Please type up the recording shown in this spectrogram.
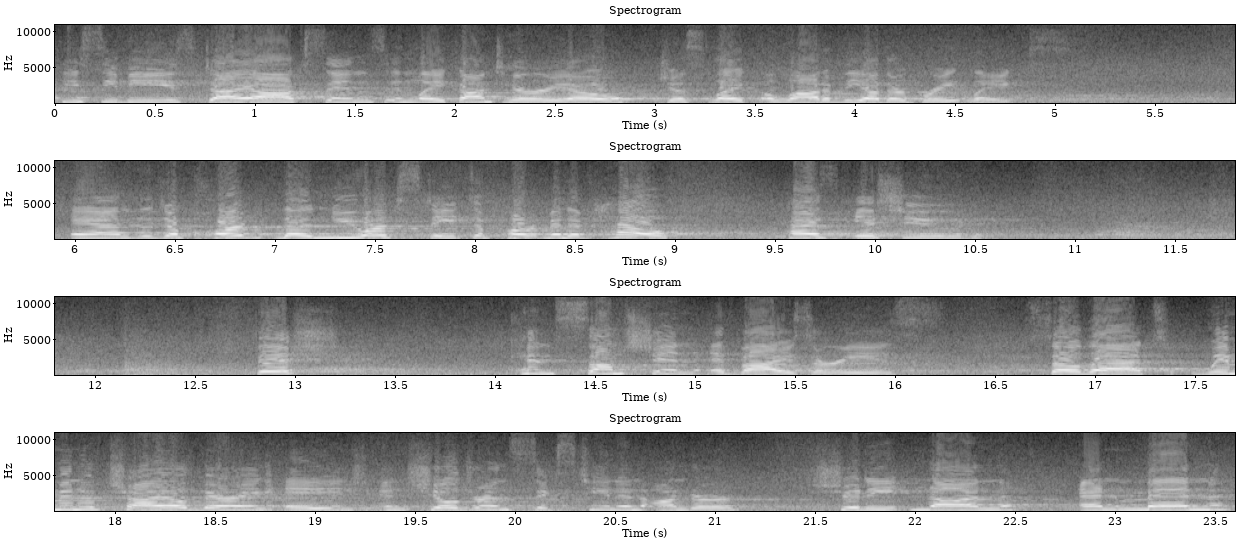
PCBs, dioxins in Lake Ontario, just like a lot of the other Great Lakes. And the, Depart the New York State Department of Health has issued fish consumption advisories so that women of childbearing age and children 16 and under should eat none, and men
